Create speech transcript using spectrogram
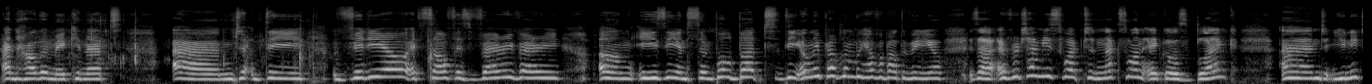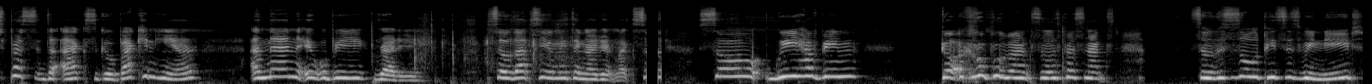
and how they're making it. And the video itself is very, very um, easy and simple. But the only problem we have about the video is that every time you swipe to the next one, it goes blank. And you need to press the X, go back in here, and then it will be ready. So that's the only thing I didn't like. So, so we have been got a compliment, so let's press next. So this is all the pieces we need.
